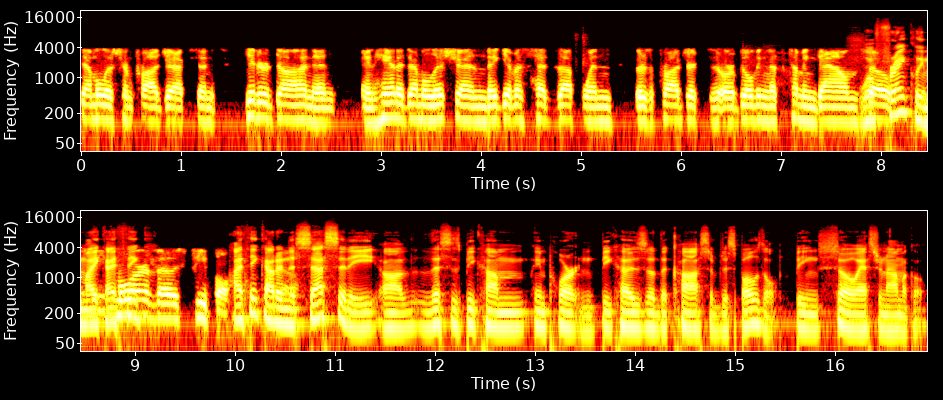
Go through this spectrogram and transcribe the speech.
demolition projects and get her done and and Hannah Demolition. They give us heads up when there's a project or a building that's coming down. Well, So frankly, Mike, I more think of those people. I think out of necessity, uh, this has become important because of the cost of disposal being so astronomical.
